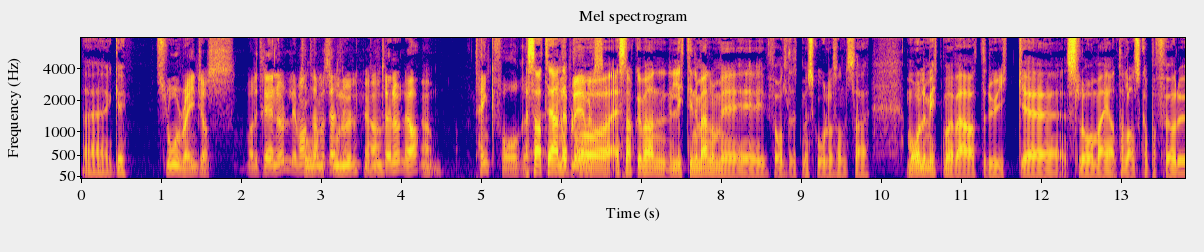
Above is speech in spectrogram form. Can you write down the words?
Det er gøy. Slo Rangers. Var det 3-0? De vant her med selv? 2-0, ja. 3-0, ja. Tenk for Jeg sa til han en det på. Jeg snakker med han litt innimellom i, i forhold til dette med skole og sånn. Så målet mitt må jo være at du ikke slår meg i antall landskamper før du,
